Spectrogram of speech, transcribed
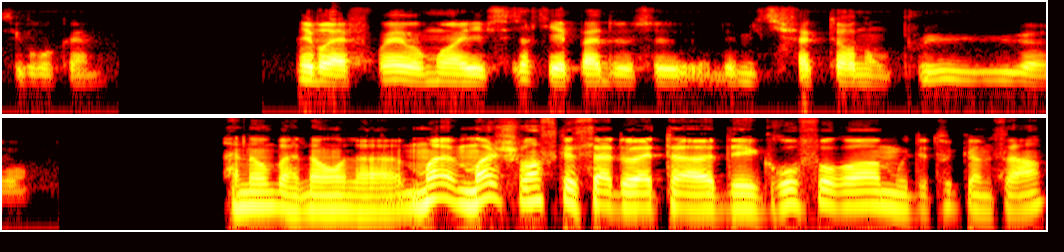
c'est gros quand même mais bref ouais au moins c'est à dire qu'il n'y avait pas de, de multifacteur non plus ah non, bah non, là. Moi, moi, je pense que ça doit être euh, des gros forums ou des trucs comme ça.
